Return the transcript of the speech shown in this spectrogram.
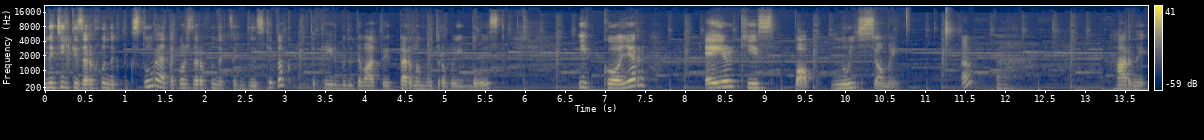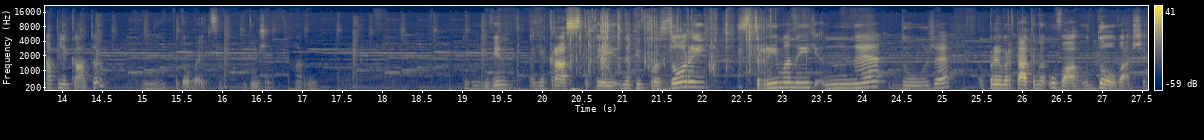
Не тільки за рахунок текстури, а також за рахунок цих блискіток. Такий буде давати перламутровий блиск. І колір Air Kiss Pop 07. Гарний аплікатор. Мені подобається. Дуже гарний колір. Він якраз такий напівпрозорий, стриманий, не дуже привертатиме увагу до ваших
